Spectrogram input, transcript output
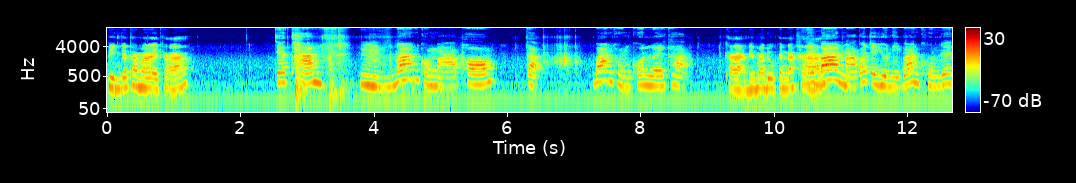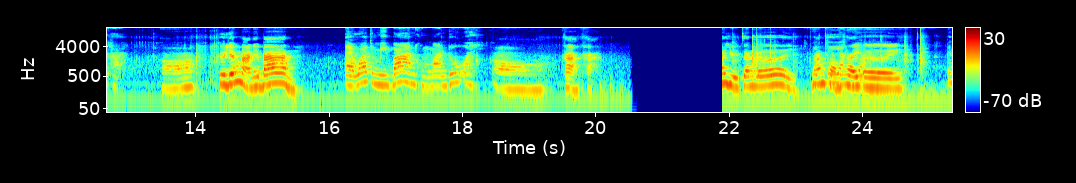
ปิ่นจะทำอะไรคะ จะทำอืมบ้านของหมาพร้อมกับบ้านของคนเลยค่ะ ค่ะ เดี๋ยวมาดูกันนะคะ ในบ้านหมาก็จะอยู่ในบ้านคนด้วยค่ะ อ๋อ คือเลี้ยงหมาในบ้าน แต่ว่าจะมีบ้านของมันด้วย อ๋อ ค่ะค่ะน่าอยู่จังเลย บ้านของใครเอ่ยเป็น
